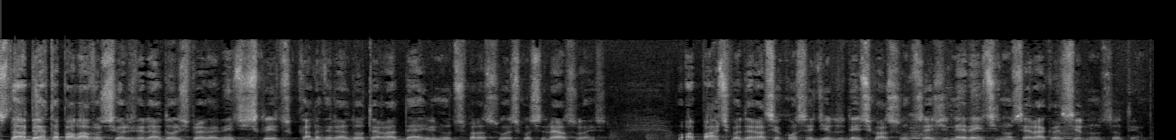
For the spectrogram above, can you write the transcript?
Está aberta a palavra aos senhores vereadores previamente inscritos. Cada vereador terá 10 minutos para suas considerações. Ou a parte poderá ser concedido desde que o assunto seja inerente e não será acrescido no seu tempo.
